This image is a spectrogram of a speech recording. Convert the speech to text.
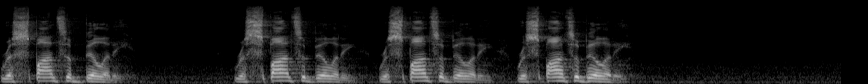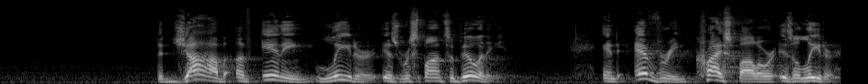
responsibility. Responsibility, responsibility, responsibility. The job of any leader is responsibility. And every Christ follower is a leader.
